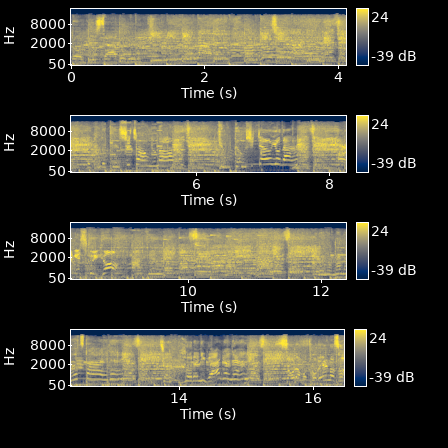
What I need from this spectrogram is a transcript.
よ心揺さぶる君になるオリジナルドキドキしちゃうよな。キュンとしちゃうよな。ミュージッ激しくいこう。溢れ出すありのままを伝えるちょっとほろ苦いよね。ミュージッ空も飛べるのさ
